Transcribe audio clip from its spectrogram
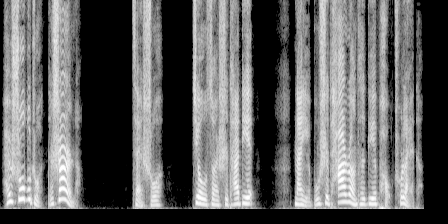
还说不准的事儿呢。再说，就算是他爹，那也不是他让他爹跑出来的。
